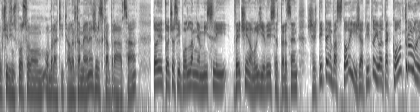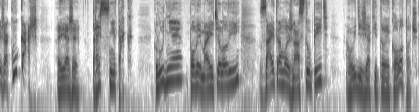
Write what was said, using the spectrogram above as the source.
určitým spôsobom obratiť. Ale tá manažerská práca, to je to, čo si podľa mňa myslí väčšina ľudí, 90%, že ty tam iba stojíš a ty to iba tak kontroluješ a kúkáš. A ja, že presne tak kľudne povie majiteľovi, zajtra môžeš nastúpiť a uvidíš, aký to je kolotoč.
